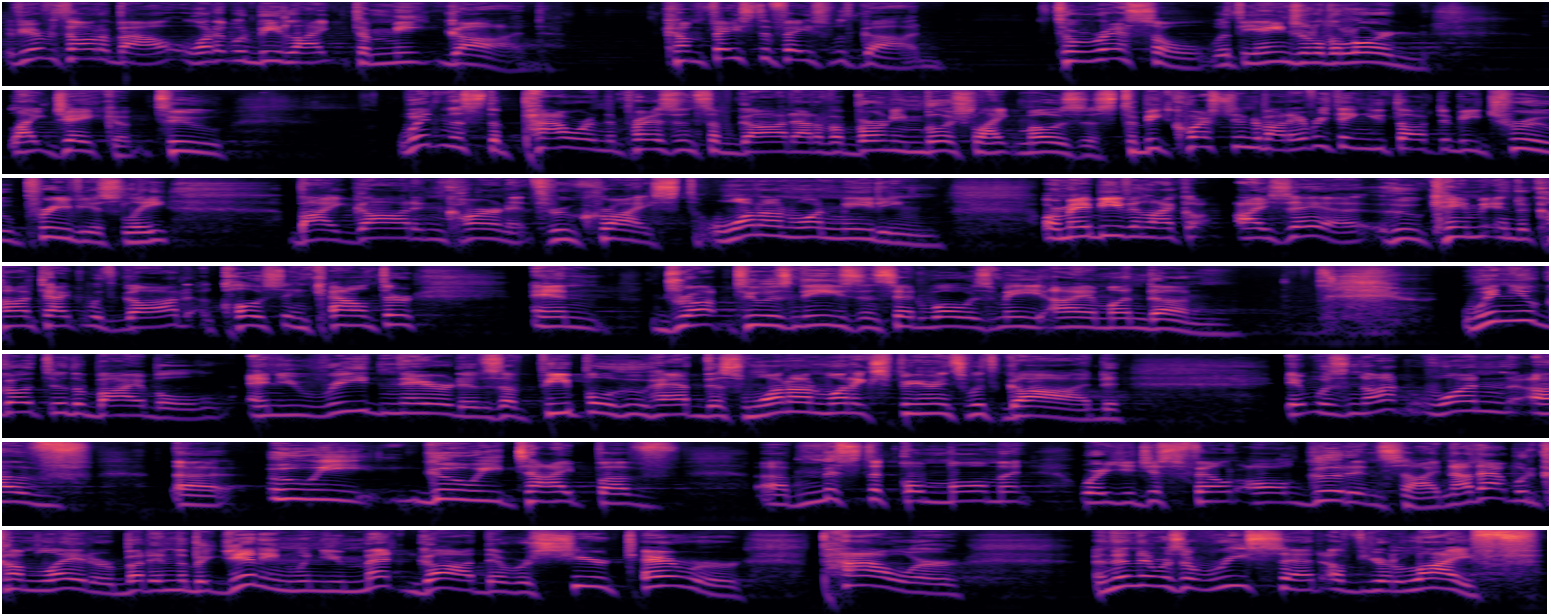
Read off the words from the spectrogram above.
Have you ever thought about what it would be like to meet God, come face to face with God, to wrestle with the angel of the Lord like Jacob, to witness the power and the presence of God out of a burning bush like Moses, to be questioned about everything you thought to be true previously by God incarnate through Christ, one on one meeting, or maybe even like Isaiah, who came into contact with God, a close encounter, and dropped to his knees and said, Woe is me, I am undone. When you go through the Bible and you read narratives of people who had this one on one experience with God, it was not one of uh, ooey gooey type of uh, mystical moment where you just felt all good inside. Now, that would come later, but in the beginning, when you met God, there was sheer terror, power, and then there was a reset of your life.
